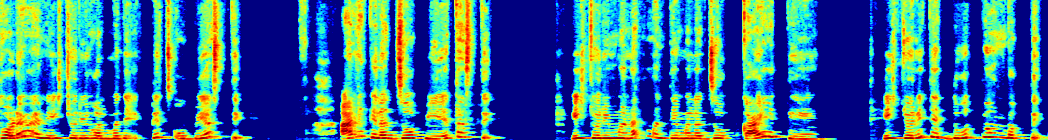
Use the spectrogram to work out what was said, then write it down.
थोड्या वेळाने ईश्वरी हॉलमध्ये एकटीच उभी असते. आणि तिला झोप येत असते. ईश्वरी मनात म्हणते मला झोप काय येते? ईश्वरी ते दूध पिऊन बघते.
